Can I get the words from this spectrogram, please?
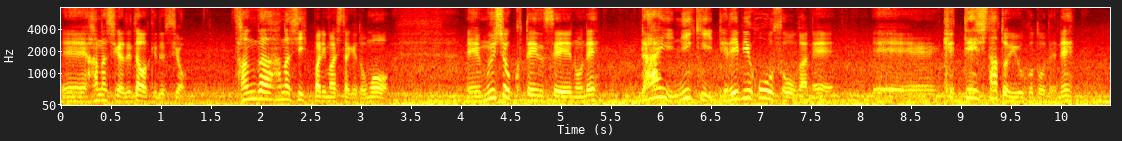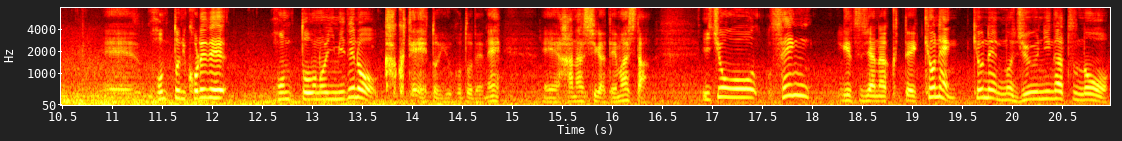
えー、話が出たわけですよ。散々話引っ張りましたけども、えー、無色転生のね第2期テレビ放送がね、えー、決定したということでね、えー、本当にこれで本当の意味での確定ということでね、え話が出ました。一応先月じゃなくて去年去年の12月の、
